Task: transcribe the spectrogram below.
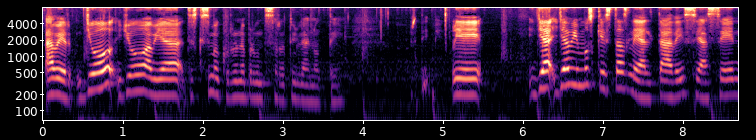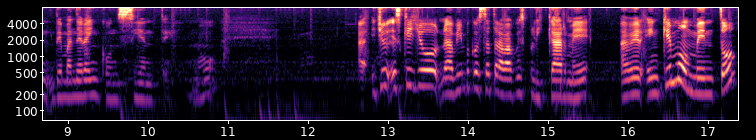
A ver, yo yo había, es que se me ocurrió una pregunta hace rato y la anoté. Eh, ya, ya vimos que estas lealtades se hacen de manera inconsciente, ¿no? Ah, yo, es que yo, a mí me cuesta trabajo explicarme, a ver, ¿en qué momento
